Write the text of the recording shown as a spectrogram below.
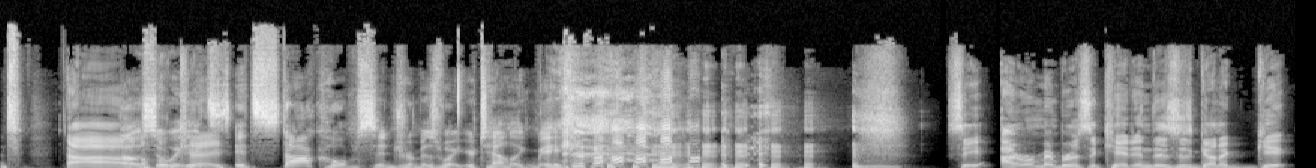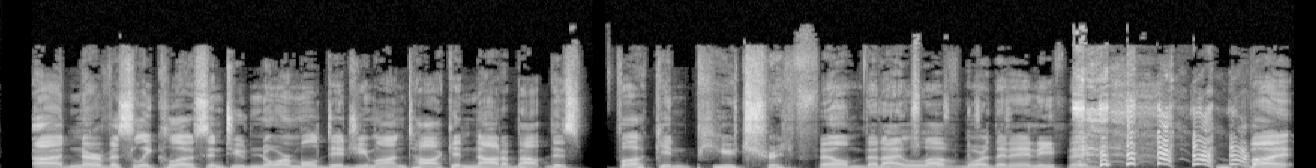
Ah, Oh, so okay. it's it's Stockholm syndrome, is what you're telling me. See, I remember as a kid, and this is gonna get uh, nervously close into normal Digimon talk and not about this fucking putrid film that I love more than anything. but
